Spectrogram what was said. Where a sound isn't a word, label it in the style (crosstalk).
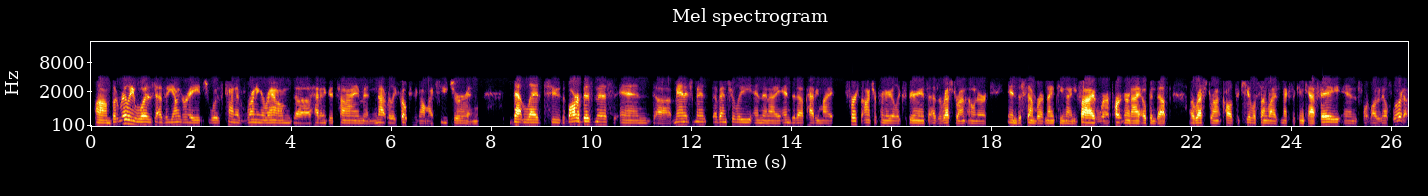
um, but really was as a younger age was kind of running around, uh, having a good time and not really focusing on my future. And that led to the bar business and uh, management eventually, and then I ended up having my first entrepreneurial experience as a restaurant owner in December of 1995, where a partner and I opened up a restaurant called Tequila Sunrise Mexican Cafe in Fort Lauderdale, Florida.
